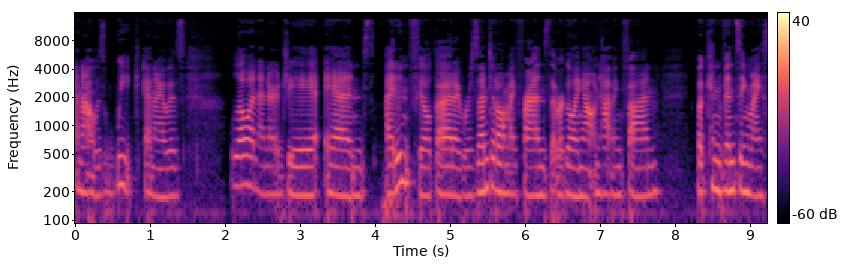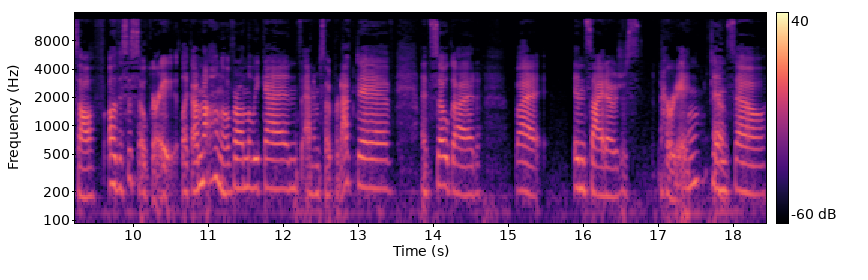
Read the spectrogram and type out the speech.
and I was weak and I was low on energy and I didn't feel good. I resented all my friends that were going out and having fun, but convincing myself, oh, this is so great. Like, I'm not hungover on the weekends and I'm so productive and it's so good. But inside, I was just hurting. And so,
